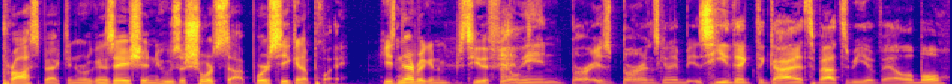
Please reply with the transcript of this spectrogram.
prospect in your organization who's a shortstop. Where's he going to play? He's never going to see the field. I mean, Bur- is Burnes going to be? Is he like the guy that's about to be available?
